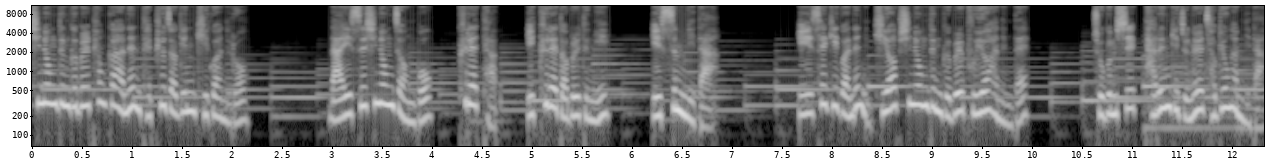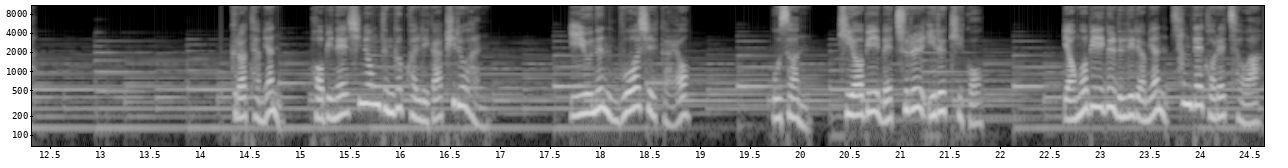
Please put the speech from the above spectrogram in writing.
신용 등급을 평가하는 대표적인 기관으로 나이스 신용정보, 크레탑, 이크레더블 등이 있습니다. 이 세 기관은 기업 신용 등급을 부여하는데 조금씩 다른 기준을 적용합니다. 그렇다면 법인의 신용 등급 관리가 필요한 이유는 무엇일까요? 우선 기업이 매출을 일으키고 영업이익을 늘리려면 상대 거래처와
